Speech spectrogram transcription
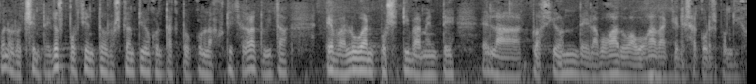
Bueno, el 82% de los que han tenido contacto con la justicia gratuita evalúan positivamente eh, la actuación del abogado o abogada que les ha correspondido.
